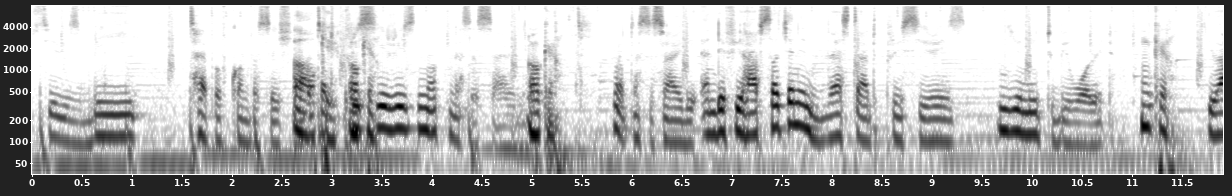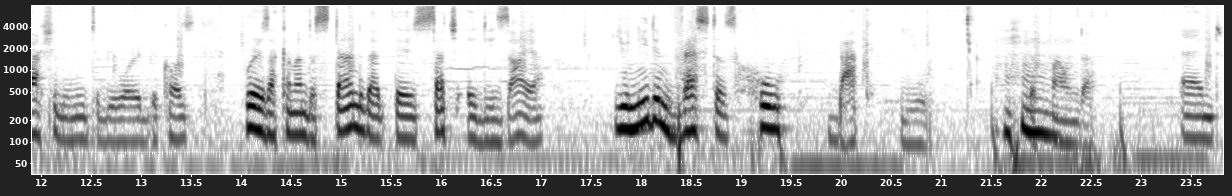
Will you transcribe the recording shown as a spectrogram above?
Series B type of conversation. Oh, but okay, at pre-series, not necessarily. Okay. Not necessarily. And if you have such an investor at pre-series, you need to be worried. Okay. You actually need to be worried because whereas I can understand that there's such a desire, you need investors who back you, the mm-hmm. founder, and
